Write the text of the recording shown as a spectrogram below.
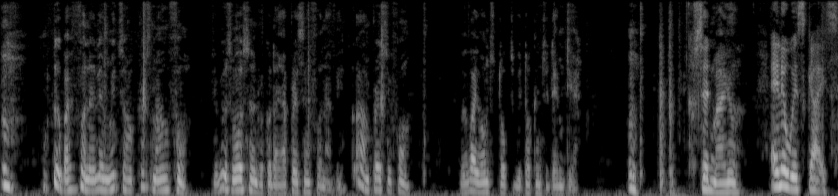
Take my phone and let me to I'll press my own phone. If you small sound record and you're pressing phone, Abby, go and press your phone. Whoever you want to talk to, be talking to them there. Mm. I've said my own. Anyways, guys.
